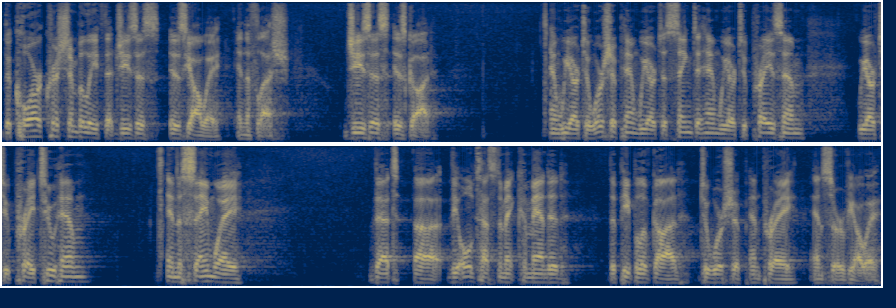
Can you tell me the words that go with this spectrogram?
the core Christian belief that Jesus is Yahweh in the flesh. Jesus is God. And we are to worship him, we are to sing to him, we are to praise him, we are to pray to him in the same way that uh, the Old Testament commanded the people of God to worship and pray and serve Yahweh.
